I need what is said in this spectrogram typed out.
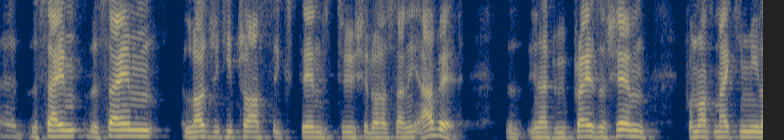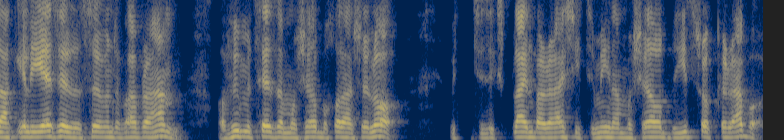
Uh, the same the same logic he tries to extend to Shiloh Asani Aved. You know, do we praise Hashem for not making me like Eliezer, the servant of Abraham, of whom it says Moshel B'chol which is explained by Rashi to mean Moshel B'Yitzrok Karabo,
